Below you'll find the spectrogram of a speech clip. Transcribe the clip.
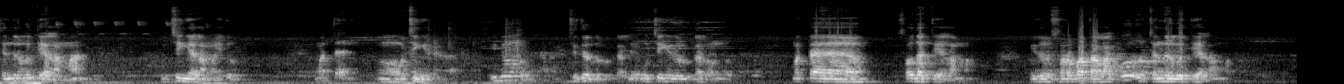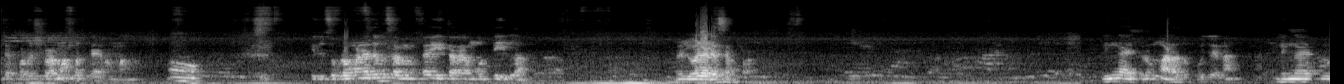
ಚಂದ್ರಗುತ್ತಿ ಅಲ್ಲಮ್ಮ ಉಚ್ಚಿಂಗಿ ಅಲ್ಲಮ್ಮ ಇದು. ಮತ್ತು ಉಚ್ಚಿಂಗಿ ಇದು ಚಿತ್ರದುರ್ಗದಲ್ಲಿ ಉಚ್ಚಿಂಗಿ ದುರ್ಗದಲ್ಲಿ ಒಂದು. ಮತ್ತು ಸೌದತ್ತಿ ಅಲ್ಲಮ್ಮ ಇದು ಸೊರಬ ತಾಲೂಕು ಚಂದ್ರಗುತ್ತಿ ಅಲ್ಲಮ್ಮ ಮತ್ತು ಪರಶುರಾಮ ಮತ್ತು ಅಮ್ಮ. ಇದು ಸುಬ್ರಹ್ಮಣ್ಯದಲ್ಲೂ ಸಮೇತ ಈ ಥರ ಮೂರ್ತಿ ಇಲ್ಲ. ಏಳೆಡೆ ಲಿಂಗಾಯತರು ಮಾಡೋದು ಪೂಜೆನ. ಲಿಂಗಾಯತರು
